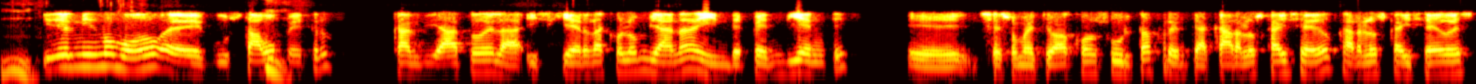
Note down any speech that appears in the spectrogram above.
y del mismo modo, eh, Gustavo Petro, candidato de la izquierda colombiana e independiente, eh, se sometió a consulta frente a Carlos Caicedo. Carlos Caicedo es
